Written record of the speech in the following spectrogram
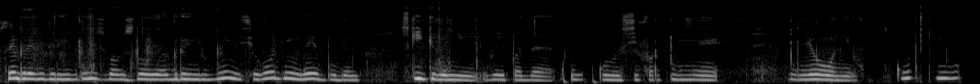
Всім привіт, дорогі друзі! З вами знову я Гринч Блум. І сьогодні ми будемо. Скільки мені випаде у колесі фортуни мільйонів кубків,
